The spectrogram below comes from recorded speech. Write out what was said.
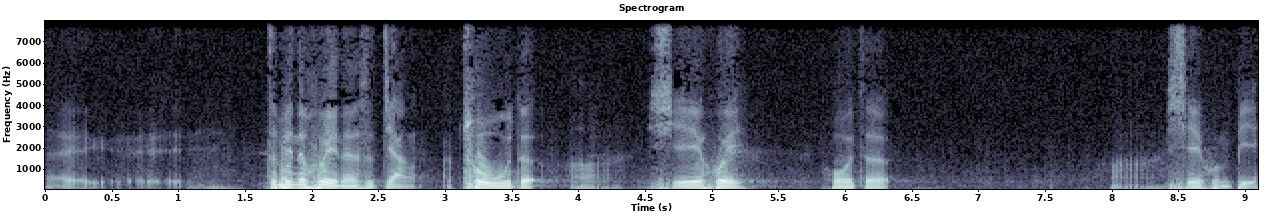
呃，这边的会呢是讲错误的啊，协会或者啊邪分别。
